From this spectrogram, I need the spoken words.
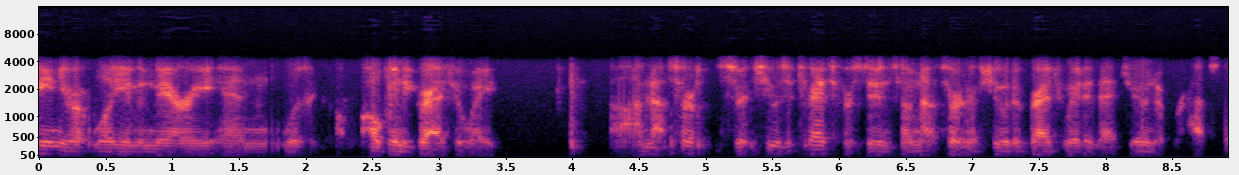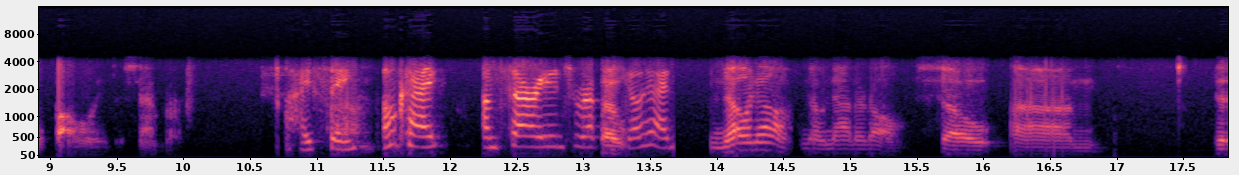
senior at William and Mary and was hoping to graduate uh, I'm not certain. She was a transfer student, so I'm not certain if she would have graduated that June or perhaps the following December. I see. Um, okay. I'm sorry to interrupt so, you. Go ahead. No, no, no, not at all. So um, the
